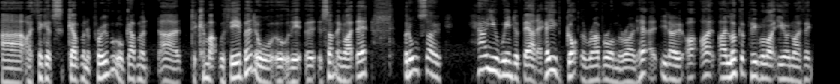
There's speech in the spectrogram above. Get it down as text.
uh, I think it's government approval or government uh, to come up with their bid or, or their, uh, something like that. But also how you went about it how you got the rubber on the road. How, you know I, I look at people like you and I think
